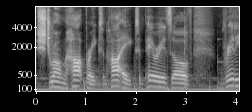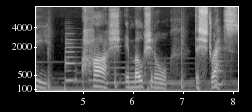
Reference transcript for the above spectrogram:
strong heartbreaks and heartaches and periods of really harsh emotional distress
